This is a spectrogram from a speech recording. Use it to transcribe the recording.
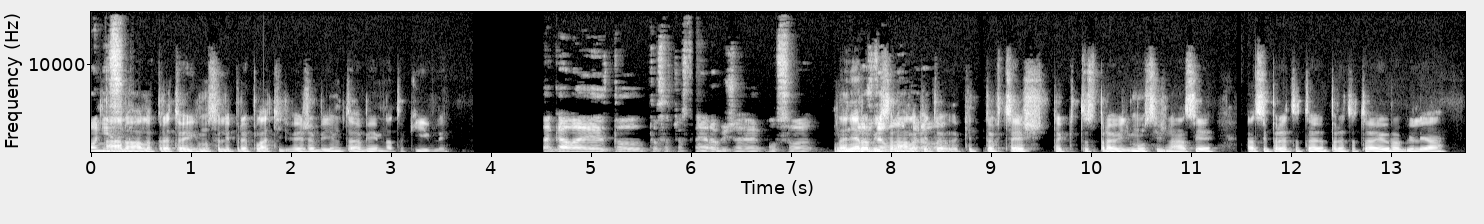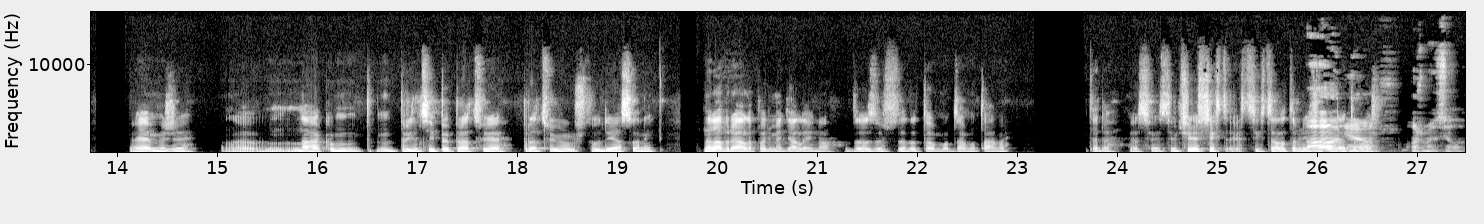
Oni Áno, ale preto ich museli preplatiť, vieš, aby im, to, aby im na to kývli. Tak ale to, to sa často nerobí, že puso... No nerobí sa, no, ale keď to, keď to chceš, tak to spraviť musíš. No asi, asi preto, to, preto to aj urobili a vieme, že no, na akom princípe pracuje, pracujú štúdia Sony. No dobre, ale poďme ďalej, no. Už sa do toho moc zamotáme. Teda, ja si myslím. Či ešte chce, si chcel o tom niečo povedať, Tomáš? Môžeme si ale...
